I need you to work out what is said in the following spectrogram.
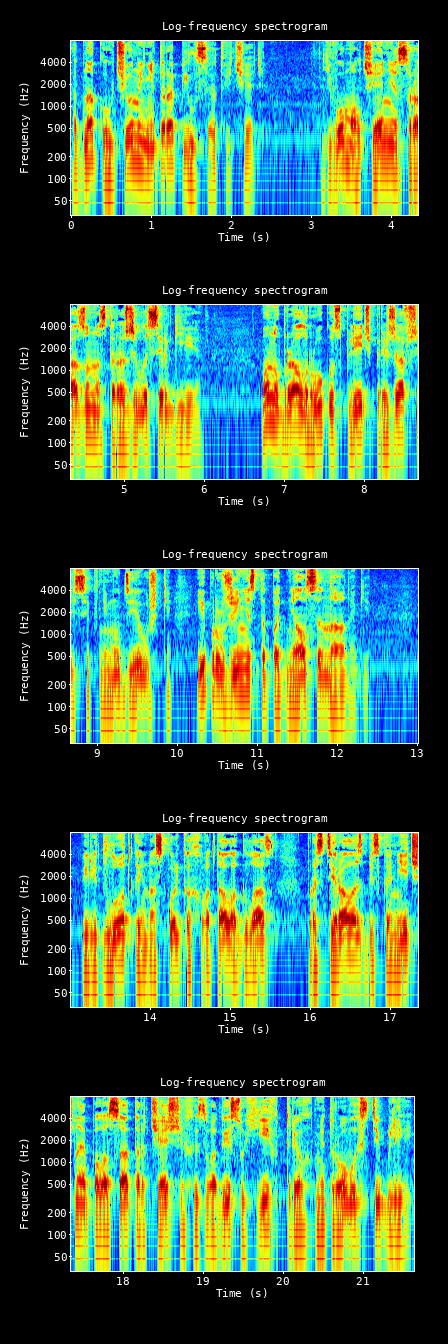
Однако ученый не торопился отвечать. Его молчание сразу насторожило Сергея. Он убрал руку с плеч прижавшейся к нему девушки и пружинисто поднялся на ноги. Перед лодкой, насколько хватало глаз, простиралась бесконечная полоса торчащих из воды сухих трехметровых стеблей,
